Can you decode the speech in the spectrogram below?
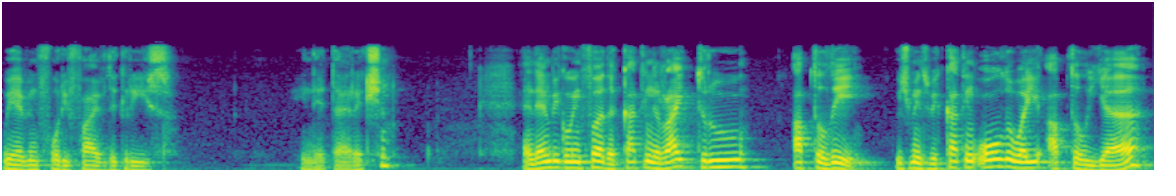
we're having 45 degrees in that direction. And then we're going further, cutting right through up till there, which means we're cutting all the way up till here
